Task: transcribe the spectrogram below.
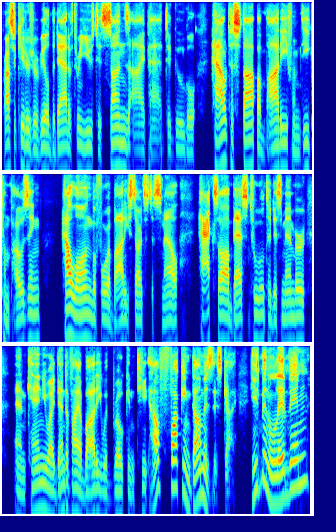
Prosecutors revealed the dad of three used his son's iPad to Google how to stop a body from decomposing, how long before a body starts to smell, hacksaw best tool to dismember, and can you identify a body with broken teeth? How fucking dumb is this guy? He's been living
